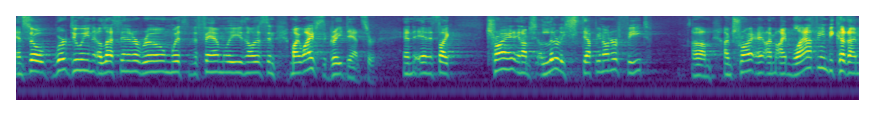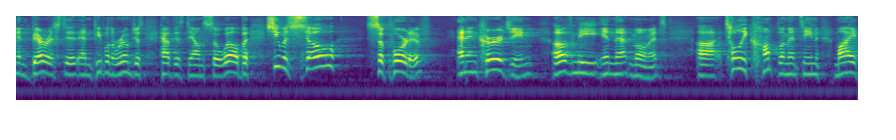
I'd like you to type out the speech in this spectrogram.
And so we're doing a lesson in a room with the families and all this, and my wife's a great dancer, and and it's like trying, and I'm literally stepping on her feet um, I'm, trying, I'm, I'm laughing because I'm embarrassed, and people in the room just have this down so well. But she was so supportive and encouraging of me in that moment, uh, totally complimenting my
